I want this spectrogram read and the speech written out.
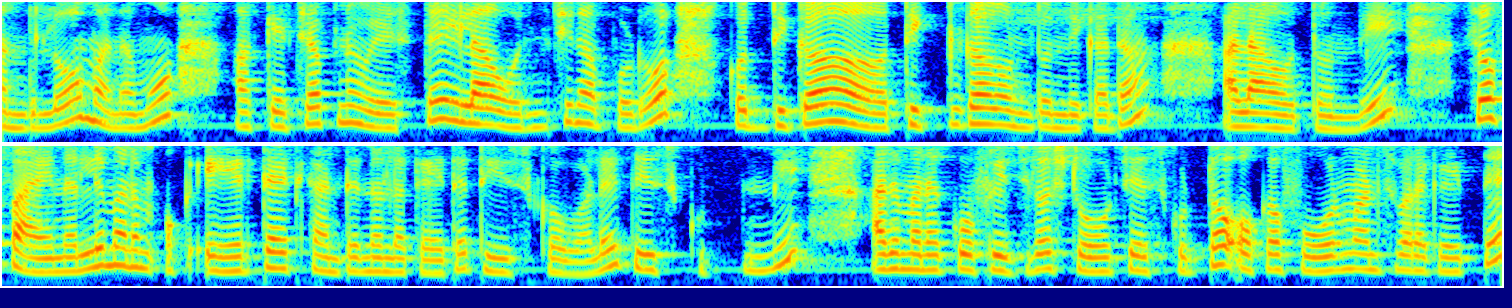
అందులో మనము ఆ కెచప్ను వేస్తే ఇలా ఉంచినప్పుడు కొద్దిగా థిక్గా ఉంటుంది కదా అలా అవుతుంది. సో ఫైనల్లీ మనం ఒక ఎయిర్ టైట్ కంటైనర్లోకి అయితే తీసుకోవాలి. తీసుకుని అది మనకు ఫ్రిడ్జ్లో స్టోర్ చేసుకుంటూ ఒక ఫోర్ మంత్స్ వరకు అయితే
